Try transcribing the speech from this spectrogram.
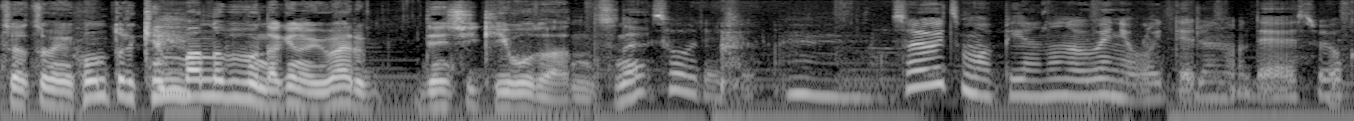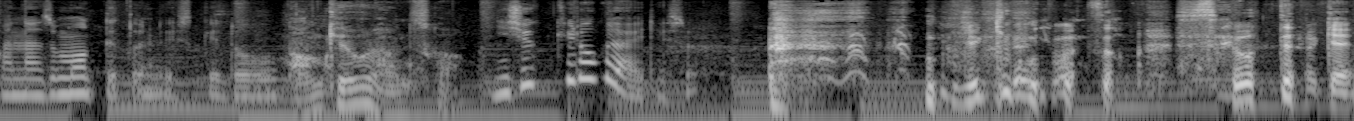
じゃあつまり本当に鍵盤の部分だけのいわゆる電子キーボードなんですね。そうです、うん、それをいつもピアノの上に置いてるのでそれを必ず持ってくんですけど。何キロぐらいあるんですか？20キロぐらいです。10キロ荷物を背負ってるだけ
